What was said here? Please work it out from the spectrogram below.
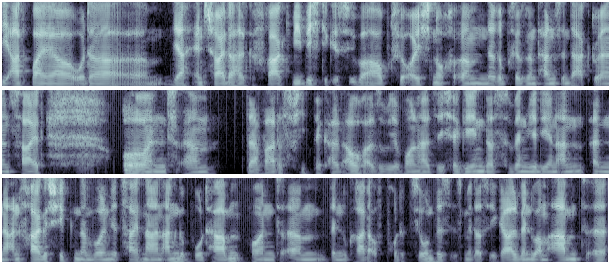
die Artbuyer oder ähm, ja, Entscheider halt gefragt, wie wichtig ist überhaupt für euch noch ähm, eine Repräsentanz in der aktuellen Zeit. Und ähm, da war das Feedback halt auch. Also wir wollen halt sicher gehen, dass wenn wir dir eine Anfrage schicken, dann wollen wir zeitnah ein Angebot haben. Und ähm, wenn du gerade auf Produktion bist, ist mir das egal. Wenn du am Abend äh,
